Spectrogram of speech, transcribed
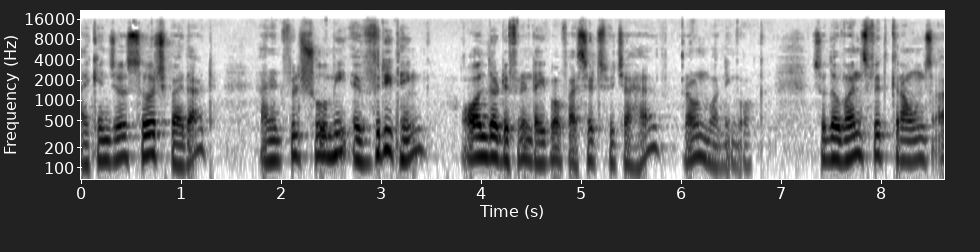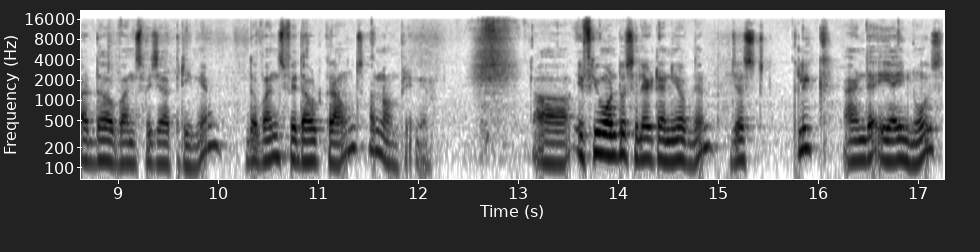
I can just search by that and it will show me everything all the different type of assets which I have around morning walk. So the ones with crowns are the ones which are premium. The ones without crowns are non-premium. Uh, if you want to select any of them, just click and the AI knows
